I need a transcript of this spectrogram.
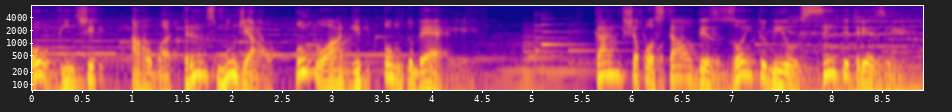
ouvinte@transmundial.org.br. Caixa Postal 18113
